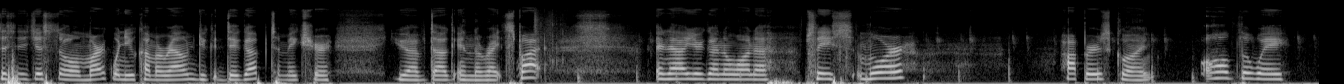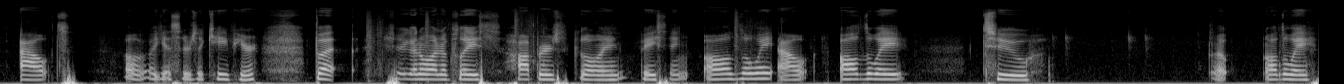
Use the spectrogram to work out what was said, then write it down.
this is just so a mark when you come around, you could dig up to make sure you have dug in the right spot. And now you're gonna wanna place more hoppers going all the way out. Oh, I guess there's a cave here. But you're gonna wanna place hoppers going facing all the way out, all the way to, oh, all the way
